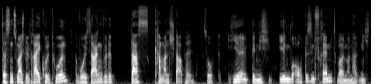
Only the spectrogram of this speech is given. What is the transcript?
Das sind zum Beispiel drei Kulturen, wo ich sagen würde, das kann man stapeln. So. Hier bin ich irgendwo auch ein bisschen fremd, weil man halt nicht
